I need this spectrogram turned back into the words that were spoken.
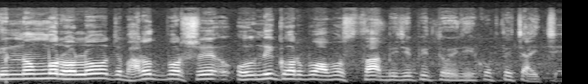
তিন নম্বর হলো যে ভারতবর্ষে অগ্নিগর্ভ অবস্থা বিজেপি তৈরি করতে চাইছে।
